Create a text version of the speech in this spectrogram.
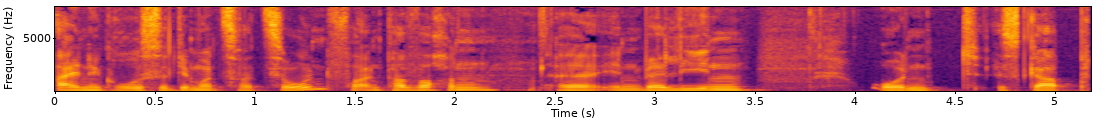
eine große Demonstration vor ein paar Wochen in Berlin und es gab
